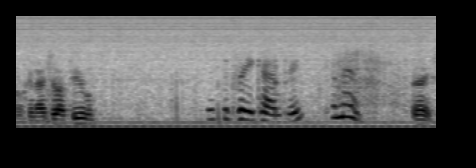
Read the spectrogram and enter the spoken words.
Oh, can I talk to you? It's a free country. Come in. Thanks.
